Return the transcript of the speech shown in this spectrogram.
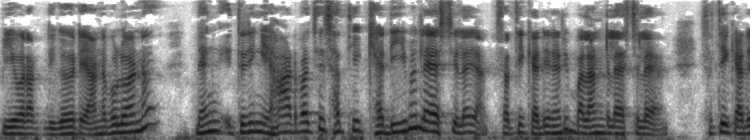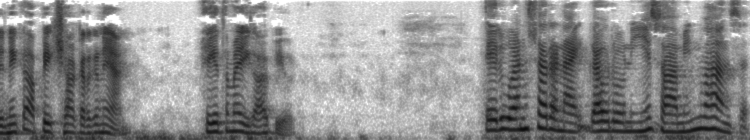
පියවරක් දිගට යන්න පුළුවන් නම් දැන් ඉතින් එහාට පස්සේ සතිය කැඩීම ලෑස්තිලා යන්න. සතිය කැඩෙන හැටි බලන්න ලෑස්තිලා යන්න. සතිය කැඩෙන එක අපේක්ෂා කරගෙන යන්න. ඒක තමයි ඊගා පියවර. තෙරුවන් සරණයි ගෞරවනීය ස්වාමින් වහන්සේ.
